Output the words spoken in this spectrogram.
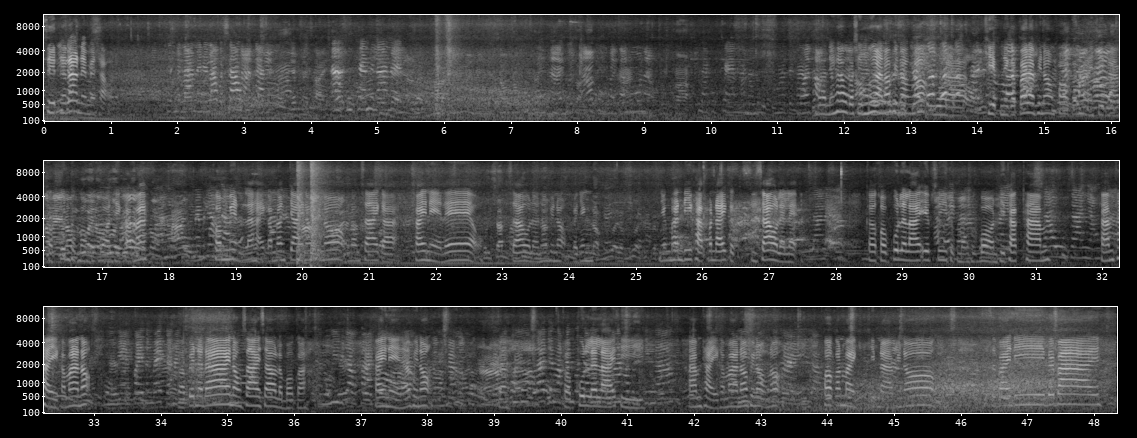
สิทธิ์ให้ล้านได้แม่เฒ่าให้เราในให้เราไปเศร้ากันอะผูกแขนให้เราเนี่ยหายเบิดอ้าวผูกให้ซะนู้นน่ะผูกแขนนะวันนี้เฮาก็สิเมื่อเนาะพี่น้องเนาะว่าคลิปนี้ก็ไปแล้วพี่น้องพ่อกันในคลิปลาขอบคุณทุกหม่องทุกบอนที่เข้ามา คอมเมนต์และให้กำลังใจเนาะพี่น้องน้องชายก็ไข้แน่แล้วเศร้าแล้วเนาะพี่น้องก็ยังยังพันดีคักบันไดก็สิเศร้าแหละแหละก็ขอบคุณหลายๆ FC ทุกมองทุกบอนที่ทักถามถามไทยเข้ามาเนาะไปทางไหนกันว่าเป็นอะไรน้องชายเศร้าแล้วบอกว่าไข้แน่แล้วพี่น้องขอบคุณหลายๆที่ถามไทยเข้ามาเนาะพี่น้องเนาะพอกันใหม่คลิปหน้าพี่น้องสบายดี บ๊ายบาย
